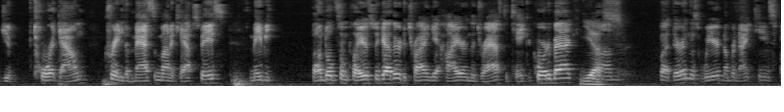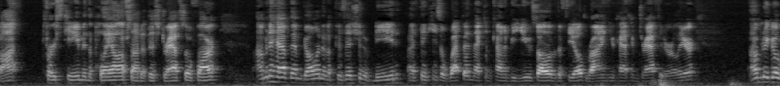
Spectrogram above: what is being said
you tore it down, created a massive amount of cap space, maybe bundled some players together to try and get higher in the draft to take a quarterback. yes. Um, but they're in this weird number 19 spot, first team in the playoffs out of this draft so far. I'm going to have them going in a position of need. I think he's a weapon that can kind of be used all over the field. Ryan, you had him drafted earlier. I'm going to go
